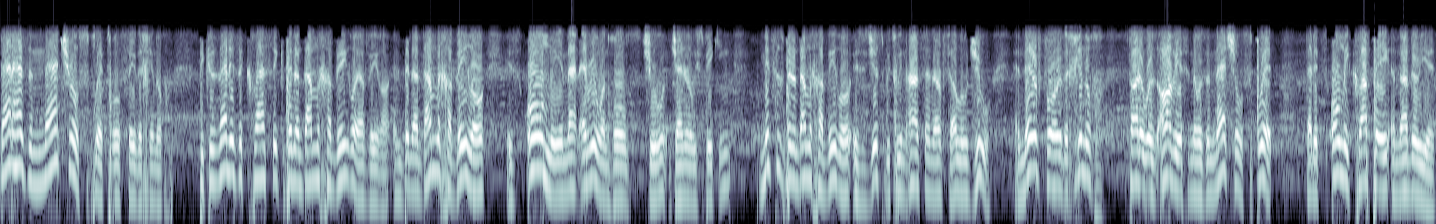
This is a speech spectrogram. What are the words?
that has a natural split, we'll say the chinuch, because that is a classic ben adam lechaveiro avera, and ben adam lechaveiro is only, and that everyone holds true, generally speaking. Mitzvahs ben adam lechaveiro is just between us and our fellow Jew, and therefore the chinuch thought it was obvious, and there was a natural split that it's only klape another yid.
